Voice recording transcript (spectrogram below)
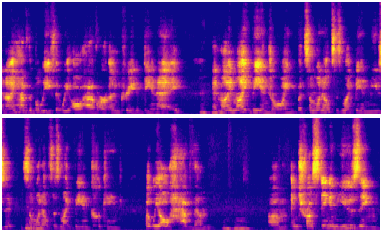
And I have the belief that we all have our own creative DNA. Mm-hmm. And mine might be in drawing, but someone else's might be in music, mm-hmm. someone else's might be in cooking, but we all have them. Mm-hmm. Um, and trusting and using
